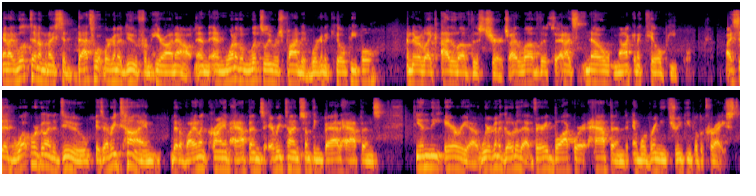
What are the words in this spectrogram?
And I looked at them and I said, "That's what we're going to do from here on out." And and one of them literally responded, "We're going to kill people." And they're like, "I love this church. I love this." And I said, "No, we're not going to kill people." I said, what we're going to do is every time that a violent crime happens, every time something bad happens in the area, we're going to go to that very block where it happened and we're bringing three people to Christ.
